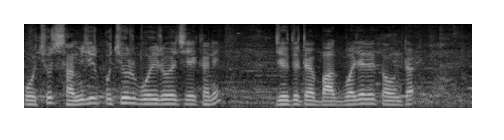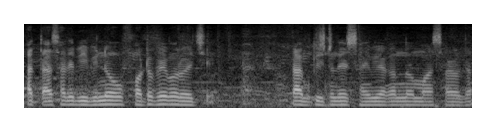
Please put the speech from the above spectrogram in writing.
প্রচুর, স্বামীজির প্রচুর বই রয়েছে এখানে, যেহেতু এটা বাগবাজারের কাউন্টার আর তার সাথে বিভিন্ন ফটো ফ্রেমও রয়েছে। রামকৃষ্ণদেব স্বামী বিবেকানন্দ, মা সারদা।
